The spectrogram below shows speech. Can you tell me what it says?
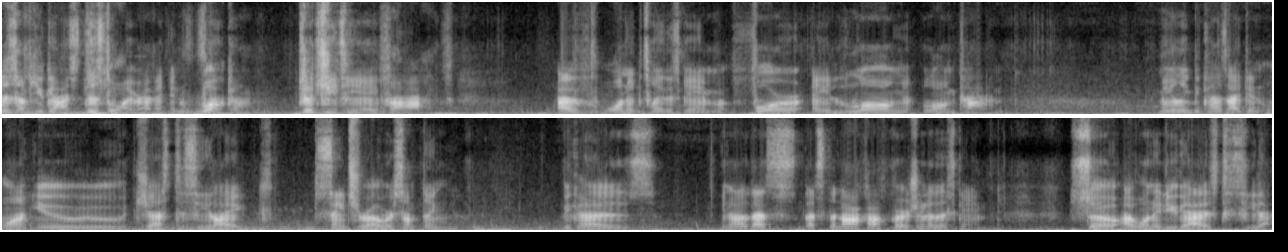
is up, you guys? This is the White Rabbit, and welcome to GTA 5. I've wanted to play this game for a long, long time. Mainly because I didn't want you just to see, like, Saints Row or something. Because, you know, that's, that's the knockoff version of this game. So, I wanted you guys to see the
